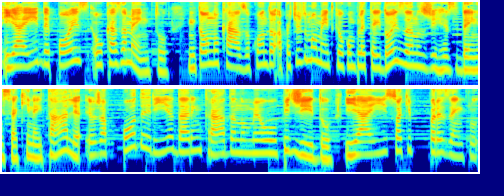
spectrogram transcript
E aí, depois, o casamento. Então, no caso, quando a partir do momento que eu completei dois anos de residência aqui na Itália, eu já poderia dar entrada no meu pedido. E aí, só que, por exemplo,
